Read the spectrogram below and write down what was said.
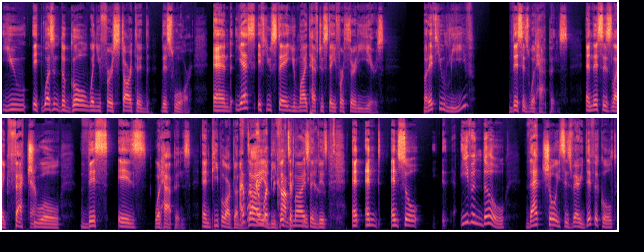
you it wasn't the goal when you first started this war. And yes, if you stay, you might have to stay for 30 years. But if you leave, this is what happens. And this is like factual, this is what happens. And people are going to die and be victimized and this and and and so even though that choice is very difficult,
